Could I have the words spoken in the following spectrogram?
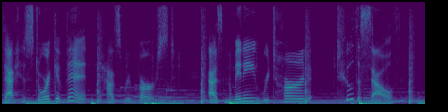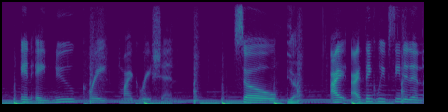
that historic event has reversed as many returned to the South in a new great migration. So, yeah. I, I think we've seen it in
